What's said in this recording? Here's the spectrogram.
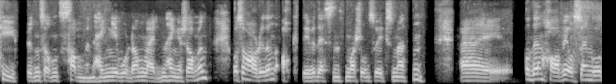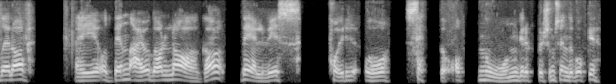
typen sånn sammenheng i hvordan verden henger sammen. Og så har du den aktive desinformasjonsvirksomheten. Eh, og den har vi også en god del av. Eh, og den er jo da laga delvis for å sette opp noen grupper som syndebukker.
